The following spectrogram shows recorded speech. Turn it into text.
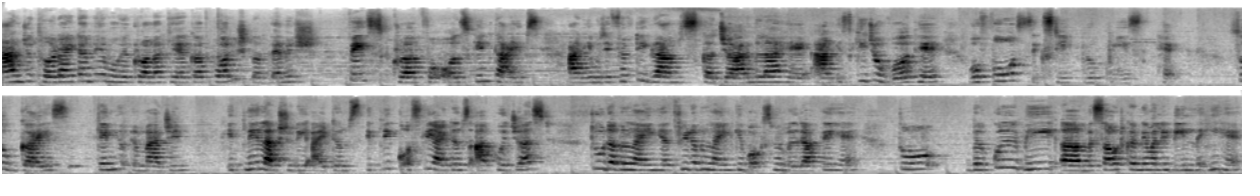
एंड जो थर्ड आइटम है, वो है क्रोना केयर का पॉलिश का blemish face scrub for all skin types and ये मुझे 50 ग्राम्स का जार मिला है एंड इसकी जो वर्थ है, वो फोर सिक्सटी रुपीज़ है। So guys can you imagine इतने लग्जरी आइटम्स इतनी कॉस्टली आइटम्स आपको जस्ट टू डबल नाइन या थ्री डबल नाइन के बॉक्स में मिल जाते हैं। तो बिल्कुल भी मिस आउट करने वाली डील नहीं है।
